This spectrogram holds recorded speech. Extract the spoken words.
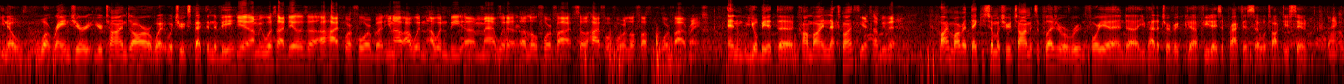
you know what range your your times are or what, what you expect them to be? Yeah, I mean what's ideal is a, a high 4.4, but you know I wouldn't I wouldn't be um, mad with a, a low 4.5. So high 4.4, low 4.5 range. And you'll be at the combine next month? Yes, I'll be there. All right, Marvin, thank you so much for your time. It's a pleasure. We're rooting for you, and uh, you've had a terrific uh, few days of practice, so we'll talk to you soon. Thank you.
